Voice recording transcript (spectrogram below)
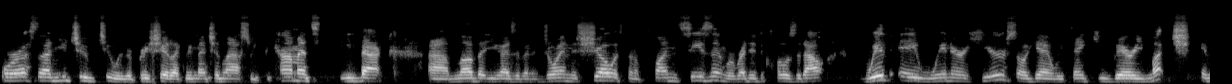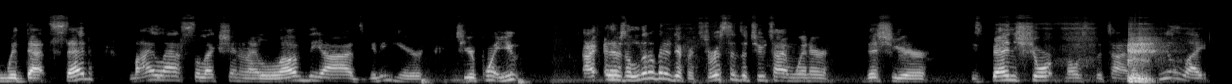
for us on YouTube too. We appreciate, like we mentioned last week, the comments, the feedback. Um, love that you guys have been enjoying the show. It's been a fun season. We're ready to close it out with a winner here. So again, we thank you very much. And with that said, my last selection, and I love the odds getting here. To your point, you I, there's a little bit of difference. Thriston's a two-time winner this year. He's been short most of the time. I feel like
